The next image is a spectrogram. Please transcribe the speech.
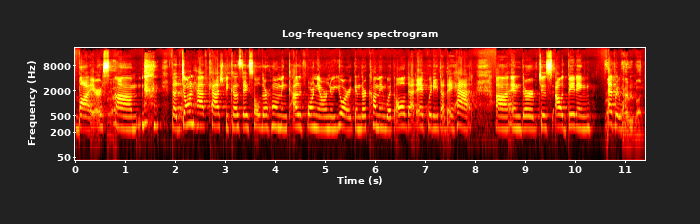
buyers Right. um, that don't have cash because they sold their home in California or New York and they're coming with all that equity that they had uh, and they're just outbidding Right. everyone. Everybody.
